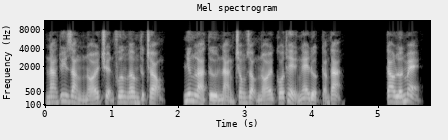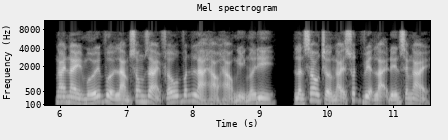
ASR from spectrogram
nàng tuy rằng nói chuyện phương âm thực trọng, nhưng là từ nàng trong giọng nói có thể nghe được cảm tạ. Cao lớn mẹ, ngài này mới vừa làm xong giải phẫu vẫn là hảo hảo nghỉ ngơi đi, lần sau chờ ngài xuất viện lại đến xem ngài.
